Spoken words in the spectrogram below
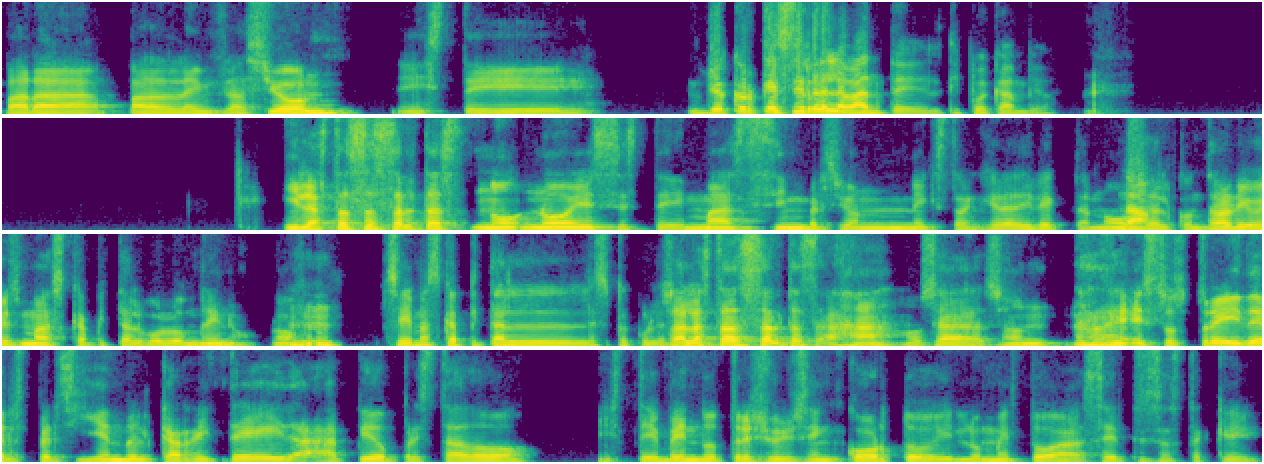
para, para la inflación, este, Yo creo que es irrelevante el tipo de cambio. Y las tasas altas no, no es este, más inversión extranjera directa, ¿no? O sea, al contrario, es más capital golondrino, ¿no? Sí, más capital O especulativo. sea, las tasas altas, ajá, o sea, son estos traders persiguiendo el carry trade, ah, pido prestado, este, vendo treasuries en corto y lo meto a CETES hasta que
